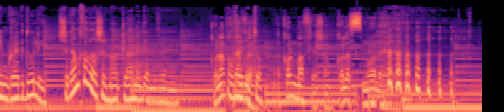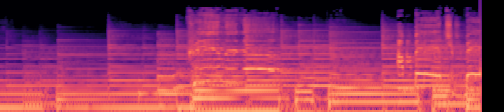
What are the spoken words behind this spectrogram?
עם גרג דולי, שגם חבר של מרק לנגן כולם חבר'ה, הכל מאפיה שם, כל השמאל האלה. Bitch, bitch.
